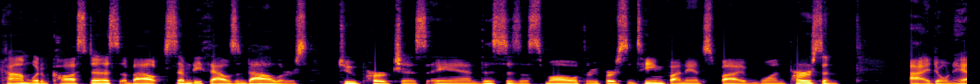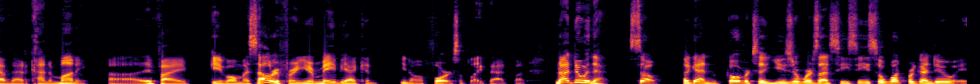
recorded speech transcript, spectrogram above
.com would have cost us about $70,000 to purchase. And this is a small three person team financed by one person. I don't have that kind of money. Uh, if I gave all my salary for a year, maybe I could, you know, afford something like that, but I'm not doing that. So again, go over to useyourwords.cc. So what we're going to do,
